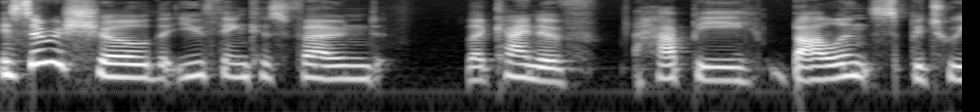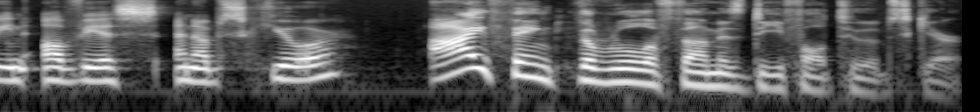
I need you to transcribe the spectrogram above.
Is there a show that you think has found the kind of happy balance between obvious and obscure? I think the rule of thumb is default to obscure,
